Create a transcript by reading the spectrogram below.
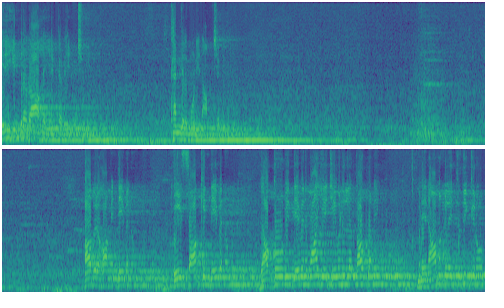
எரிகின்றதாக இருக்க வேண்டும். கண்களை மூடி நாம் செல்வோம் ஆபிரகாமின் தேவனும் ஈசாக்கின் தேவனும் யாக்கோவின் தேவனும் ஆகிய ஜீவனுள்ள தாப்பனே உடைய நாமங்களை துதிக்கிறோம்.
